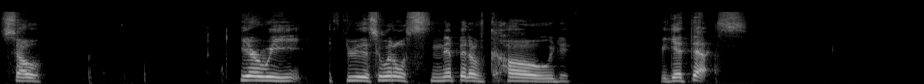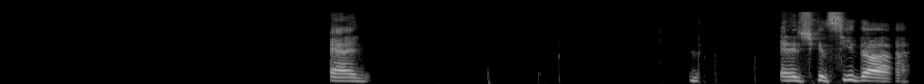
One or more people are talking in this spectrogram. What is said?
So here we, through this little snippet of code, we get this. And as you can see, the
